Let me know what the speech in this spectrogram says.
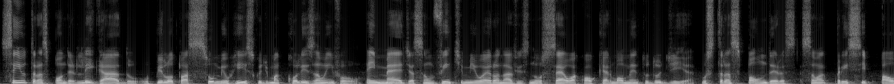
Sem o transponder ligado, o piloto assume o risco de uma colisão em voo. Em média, são 20 mil aeronaves no céu a qualquer momento do dia. Os transponders são a principal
